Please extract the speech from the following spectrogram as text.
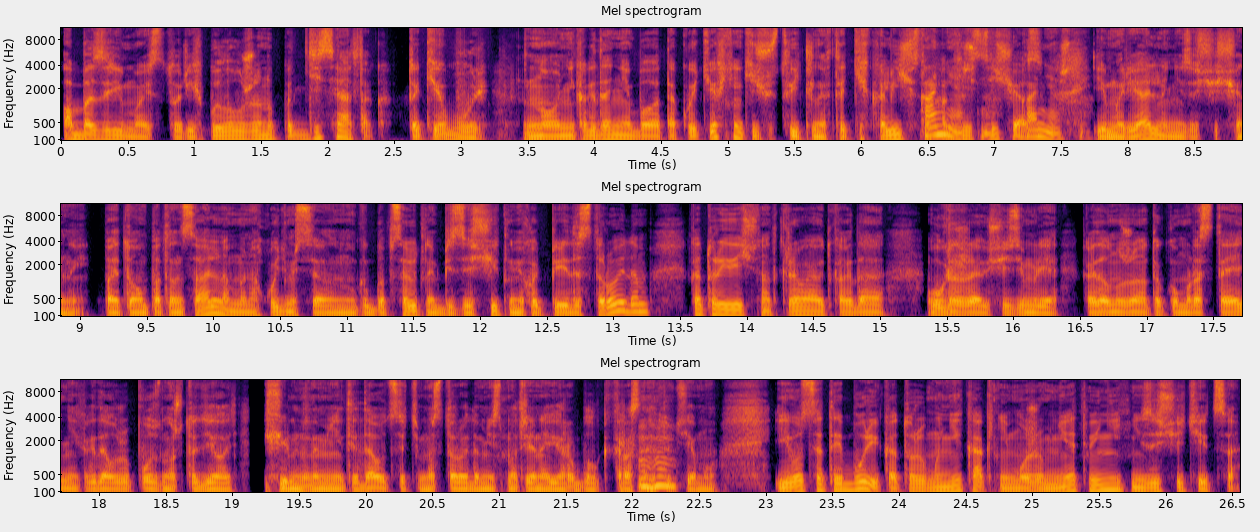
обозримой истории, их было уже, ну, под десяток таких бурь. Но никогда не было такой техники чувствительной в таких количествах, конечно, как есть сейчас. Конечно. И мы реально не защищены. Поэтому потенциально мы находимся ну, как бы абсолютно беззащитными хоть перед астероидом, который вечно открывают, когда угрожающей Земле, когда он уже на таком расстоянии, когда уже поздно что делать. И фильм знаменитый, да, вот с этим астероидом «Несмотря наверх» был как раз угу. на эту тему. И вот с этой бурей, которую мы никак не можем ни отменить, ни защититься.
